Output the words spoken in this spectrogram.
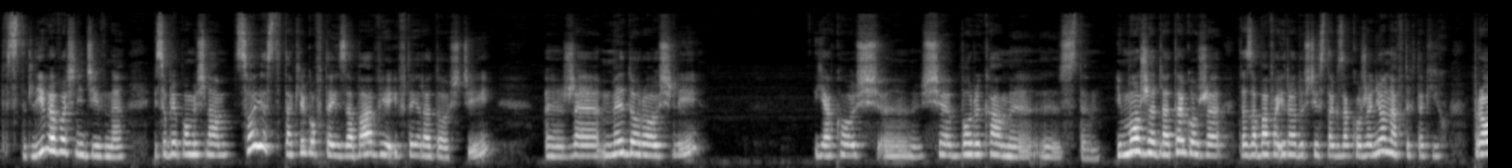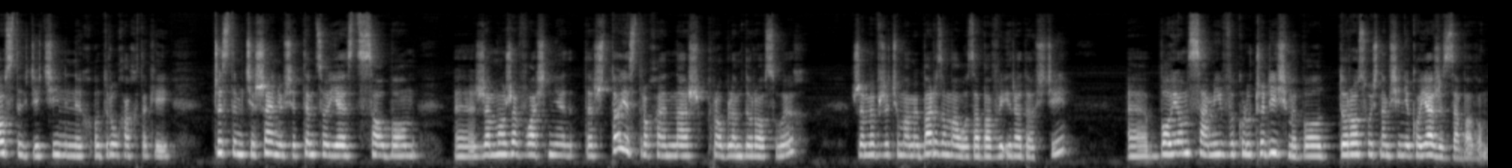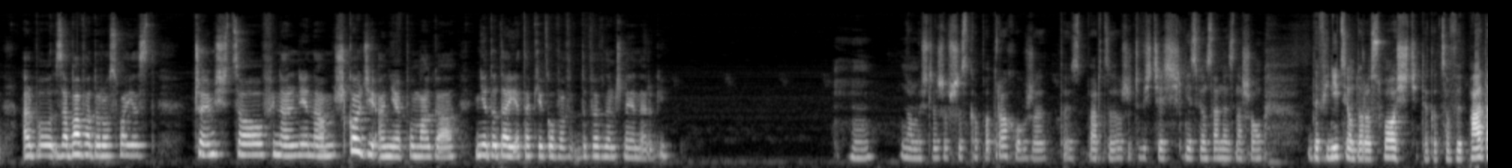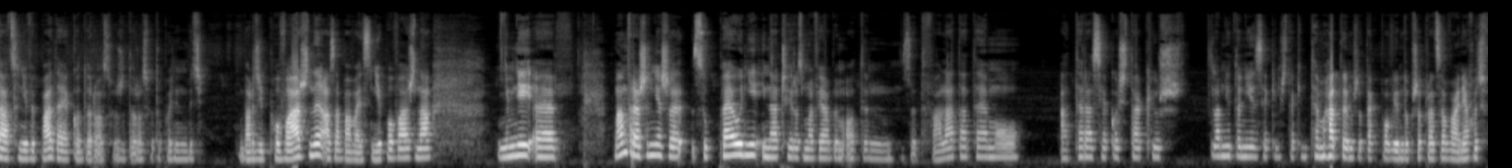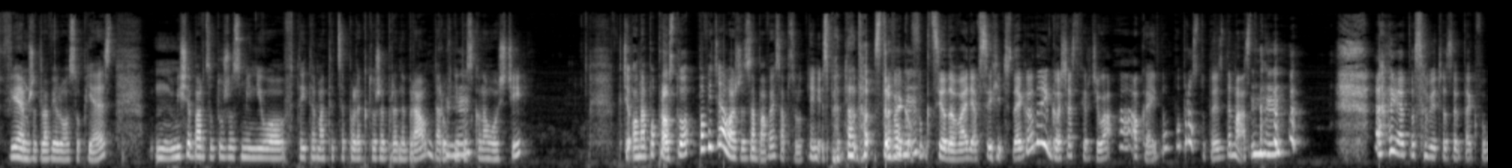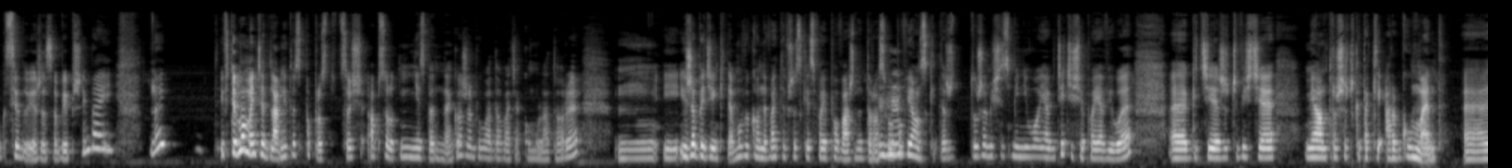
wstydliwe, właśnie dziwne. I sobie pomyślałam, co jest takiego w tej zabawie i w tej radości, y, że my dorośli jakoś y, się borykamy y, z tym. I może dlatego, że ta zabawa i radość jest tak zakorzeniona w tych takich prostych, dziecinnych odruchach, takiej czystym cieszeniu się tym, co jest sobą, że może właśnie też to jest trochę nasz problem dorosłych, że my w życiu mamy bardzo mało zabawy i radości, E, bo ją sami wykluczyliśmy, bo dorosłość nam się nie kojarzy z zabawą, albo zabawa dorosła jest czymś, co finalnie nam szkodzi, a nie pomaga, nie dodaje takiego wewnętrznej energii. Mhm. No, myślę, że wszystko po trochu, że to jest bardzo rzeczywiście silnie związane z naszą definicją dorosłości, tego co wypada, a co nie wypada jako dorosły, że dorosły to powinien być bardziej poważny, a zabawa jest niepoważna. Niemniej e, mam wrażenie, że zupełnie inaczej rozmawiałabym o tym ze dwa lata temu, a teraz jakoś tak już dla mnie to nie jest jakimś takim tematem, że tak powiem, do przepracowania, choć wiem, że dla wielu osób jest. Mm, mi się bardzo dużo zmieniło w tej tematyce po lekturze Brené Brown, Darów mhm. Niedoskonałości gdzie ona po prostu odpowiedziała, że zabawa jest absolutnie niezbędna do zdrowego -hmm. funkcjonowania psychicznego. No i Gosia stwierdziła, a okej, okay, no po prostu to jest the must. -hmm. a ja to sobie czasem tak funkcjonuję, że sobie przyjmę i no i i w tym momencie dla mnie to jest po prostu coś absolutnie niezbędnego, żeby ładować akumulatory mm, i, i żeby dzięki temu wykonywać te wszystkie swoje poważne dorosłe mhm. obowiązki. Też dużo mi się zmieniło, jak dzieci się pojawiły, e, gdzie rzeczywiście miałam troszeczkę taki argument,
